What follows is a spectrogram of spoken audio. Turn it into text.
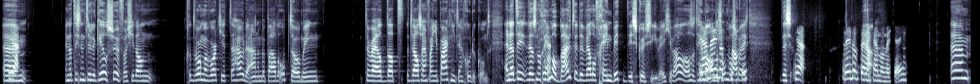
Ehm, en dat is natuurlijk heel suf als je dan gedwongen wordt je te houden aan een bepaalde optoming. Terwijl dat het welzijn van je paard niet ten goede komt. En dat is, dat is nog helemaal buiten de wel of geen bid discussie, weet je wel? Als het helemaal andersom was geweest. Dus, ja, nee, dat ben ik helemaal met je eens. Um,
